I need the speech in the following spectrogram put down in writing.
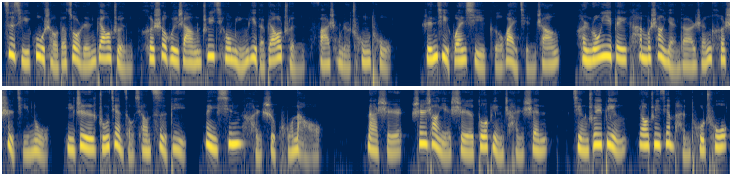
自己固守的做人标准和社会上追求名利的标准发生着冲突，人际关系格外紧张，很容易被看不上眼的人和事激怒。以致逐渐走向自闭，内心很是苦恼。那时身上也是多病缠身，颈椎病、腰椎间盘突出、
